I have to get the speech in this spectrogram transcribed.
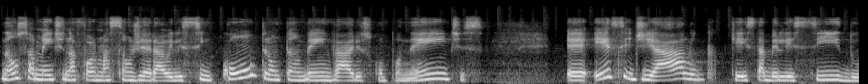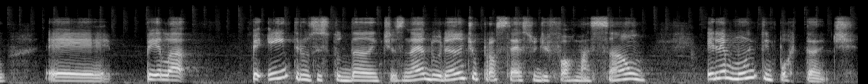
não somente na formação geral, eles se encontram também em vários componentes, é, esse diálogo que é estabelecido é, pela, entre os estudantes né, durante o processo de formação, ele é muito importante.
